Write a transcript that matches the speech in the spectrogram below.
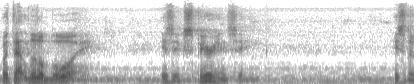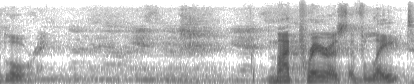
What that little boy is experiencing is the glory. My prayer as of late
